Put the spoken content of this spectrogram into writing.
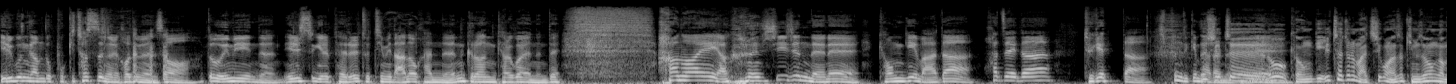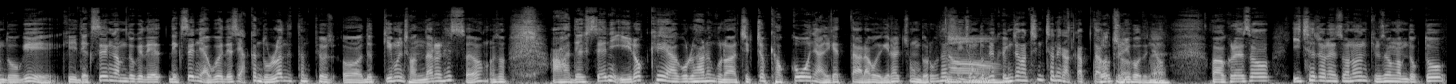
1군 감독 복귀 첫 승을 거두면서 또 의미 있는 1승 1패를 두 팀이 나눠 갖는 그런 결과였는데 한화의 야구는 시즌 내내 경기마다 화제가 되겠다 싶은 느낌 받았는데 실제로 예. 경기 1차전을 마치고 나서 김성원 감독이 이 넥센 감독에 대해 넥센 야구에 대해서 약간 놀란 듯한 표, 어, 느낌을 전달을 했어요. 그래서 아 넥센이 이렇게 야구를 하는구나 직접 겪어보니 알겠다라고 얘기를 할 정도로 사실 어. 이 정도면 굉장한 칭찬에 가깝다고 그렇죠. 들리거든요. 네. 어, 그래서 2차전에서는 김성원 감독도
